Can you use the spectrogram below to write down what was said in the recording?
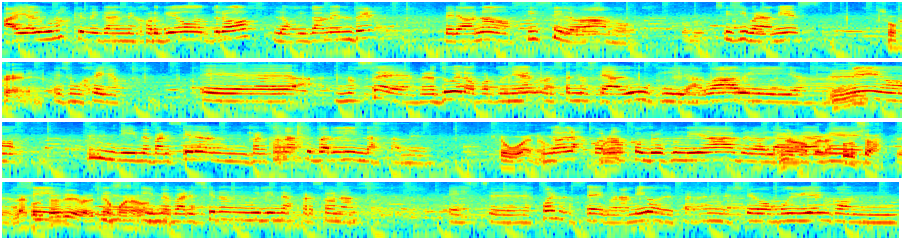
Hay algunos que me caen mejor que otros, lógicamente, pero no, sí, sí lo amo. Sí, sí, para mí es, Es un genio. es un genio. Eh, no sé, pero tuve la oportunidad de conocer, no sé, a Duki, a Babi, a. Neo, y me parecieron personas súper lindas también. Qué bueno. No las conozco en profundidad, pero la No, verdad pero las que- cruzaste, las Sí, cruzaste y te parecieron y- me parecieron muy lindas personas. Este, después, no sé, con amigos de Fran me llevo muy bien con,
